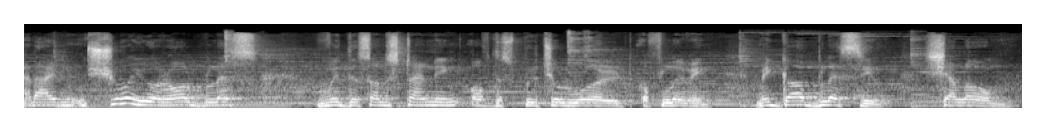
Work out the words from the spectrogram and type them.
And I'm sure you are all blessed with this understanding of the spiritual world of living. May God bless you. Shalom.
